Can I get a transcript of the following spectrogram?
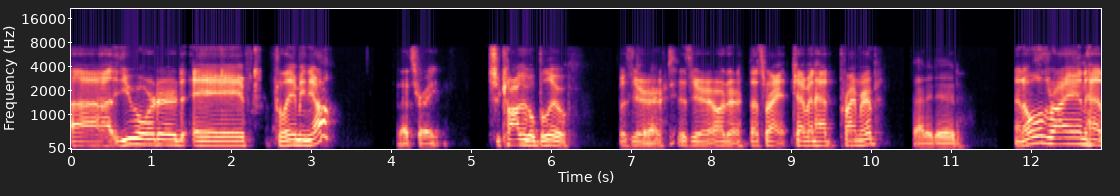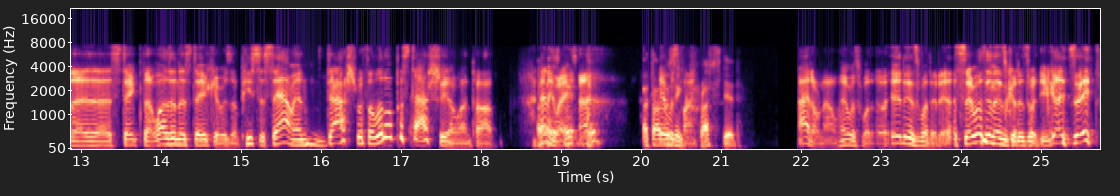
uh you ordered a filet mignon that's right. chicago blue was your Correct. is your order that's right kevin had prime rib That I did. and old Ryan had a steak that wasn't a steak. It was a piece of salmon dashed with a little pistachio on top. Oh, anyway, sounds good. I thought It it, was, was fine. encrusted. I don't know. It was what it, it is. What it is. It wasn't as good as what you guys ate.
